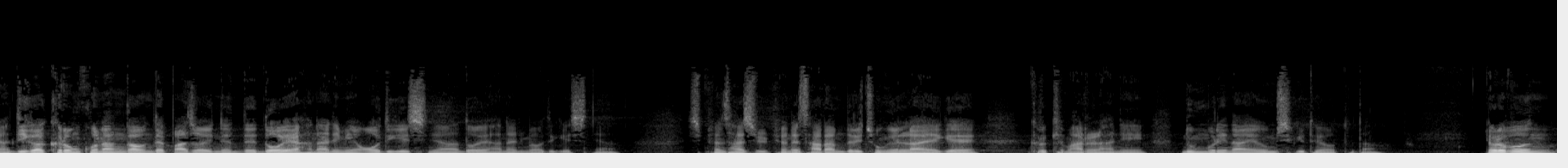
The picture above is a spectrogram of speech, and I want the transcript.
야, 네가 그런 고난 가운데 빠져 있는데 너의 하나님이 어디 계시냐? 너의 하나님이 어디 계시냐? 시편 41편에 사람들이 종일 나에게 그렇게 말을 하니 눈물이 나의 음식이 되었도다. 여러분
